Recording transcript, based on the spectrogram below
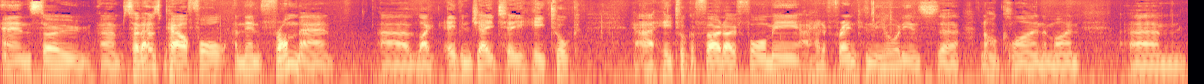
And so, um, so that was powerful. And then from that, uh, like even JT, he took uh, he took a photo for me. I had a friend in the audience, uh, an old client of mine, um,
